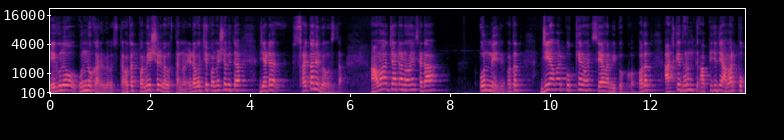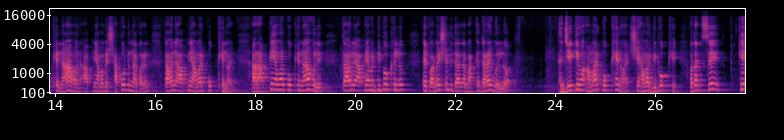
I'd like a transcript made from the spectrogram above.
এগুলো অন্য কারোর ব্যবস্থা, অর্থাৎ পরমেশ্বরের ব্যবস্থা নয়। এটা বলছে পরমেশ্বর পিতা যে এটা শয়তানের ব্যবস্থা। আমার যেটা নয়, সেটা অন্যের। অর্থাৎ যে আমার পক্ষে নয়, সে আমার বিপক্ষ। অর্থাৎ আজকে ধরুন আপনি যদি আমার পক্ষে না হন, আপনি আমাকে সাপোর্ট না করেন, তাহলে আপনি আমার পক্ষে নয়। আর আপনি আমার পক্ষে না হলে তাহলে আপনি আমার বিপক্ষের লোক। তাই পরমেশ্বর পিতা তার বাক্যের দ্বারাই বলল, যে কেহ আমার পক্ষে নয়, সে আমার বিপক্ষে। অর্থাৎ সে কে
